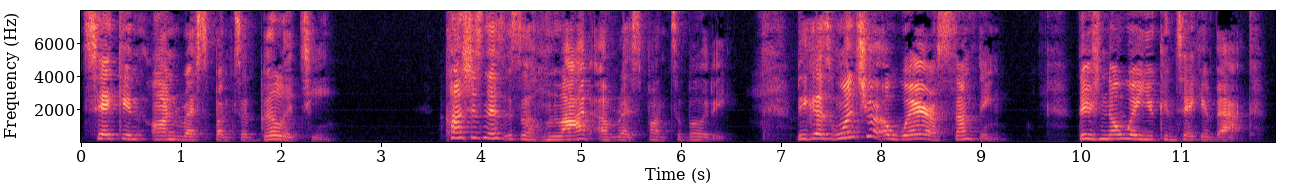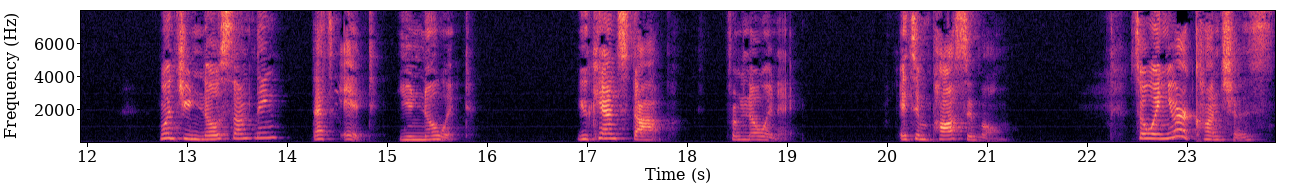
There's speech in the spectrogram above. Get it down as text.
taking on responsibility. Consciousness is a lot of responsibility. Because once you're aware of something, there's no way you can take it back. Once you know something, that's it. You know it. You can't stop from knowing it. It's impossible. So when you're conscious,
